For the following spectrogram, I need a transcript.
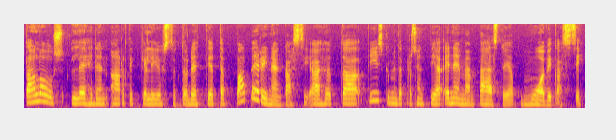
talouslehden artikkeli, jossa todettiin, että paperinen kassi aiheuttaa 50 prosenttia enemmän päästöjä kuin muovikassi.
